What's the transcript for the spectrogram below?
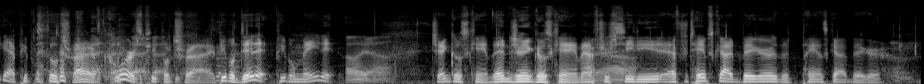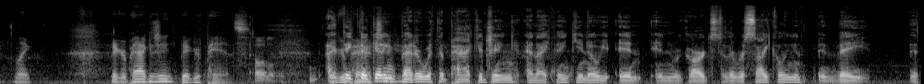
Yeah, people still try. Of course, people try. People did it. People made it. Oh yeah. JNCOs came. Then JNCOs came. After Yeah. CD, after tapes got bigger, the pants got bigger. Like bigger packaging, bigger pants. Totally. I bigger think they're getting packaging. better with the packaging, and I think you know, in in regards to the recycling, they it,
